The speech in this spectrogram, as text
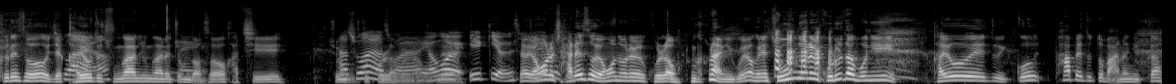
그래서 이제 좋아요. 가요도 중간 중간에 좀 네. 넣어서 같이 좀 아 좋아요, 골라보려고. 좋아요. 영어 네. 읽기 연습. 제가 영어를 잘해서 영어 노래를 골라오는 건 아니고요. 그냥 좋은 노래를 고르다 보니 가요에도 있고 팝에도 또 많으니까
